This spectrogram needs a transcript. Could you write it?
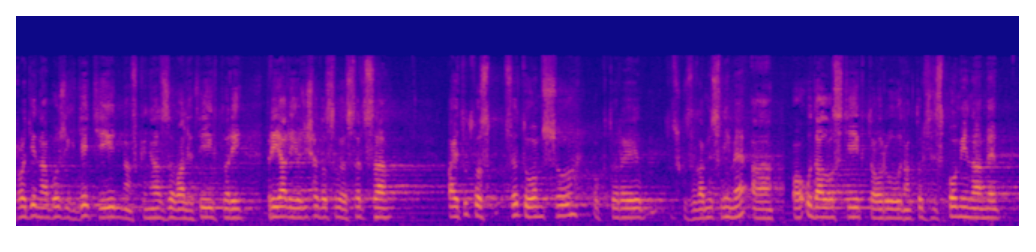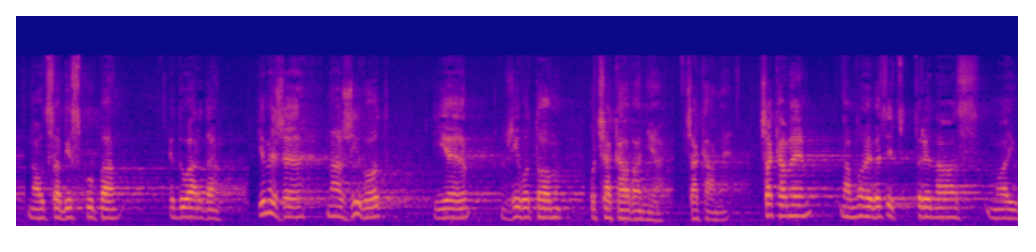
rodina Božích detí, nás kniazov, ale tých, ktorí prijali Ježiša do svojho srdca, aj túto svetú omšu, o ktorej trošku sa zamyslíme, a o udalosti, ktorú, na ktorú si spomíname, na otca biskupa Eduarda. Vieme, že náš život je životom očakávania. Čakáme. Čakáme na mnohé veci, ktoré nás majú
